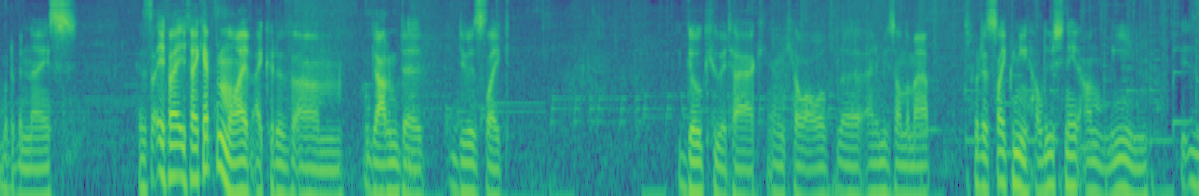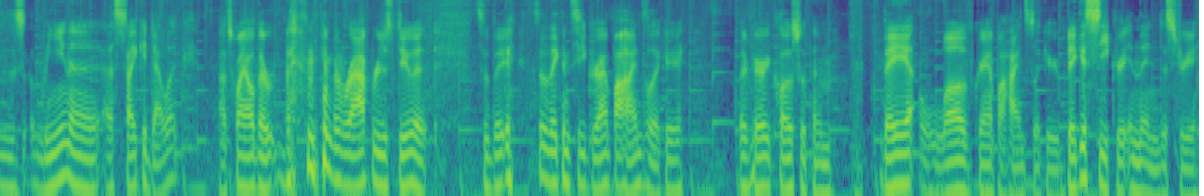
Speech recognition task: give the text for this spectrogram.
Would have been nice. Cause if I if I kept him alive, I could have um got him to do his like Goku attack and kill all of the enemies on the map. What it's like when you hallucinate on lean. Is lean a, a psychedelic? That's why all the the rappers do it, so they so they can see Grandpa Heinzlicker. They're very close with him. They love Grandpa Heinzlicker. Biggest secret in the industry.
